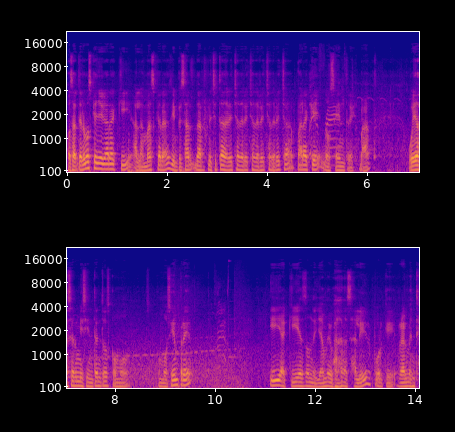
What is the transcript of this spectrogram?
O sea, tenemos que llegar aquí a la máscara y empezar a dar flechita derecha, derecha, derecha, derecha para que nos entre, ¿va? Voy a hacer mis intentos como, como siempre. Y aquí es donde ya me va a salir porque realmente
